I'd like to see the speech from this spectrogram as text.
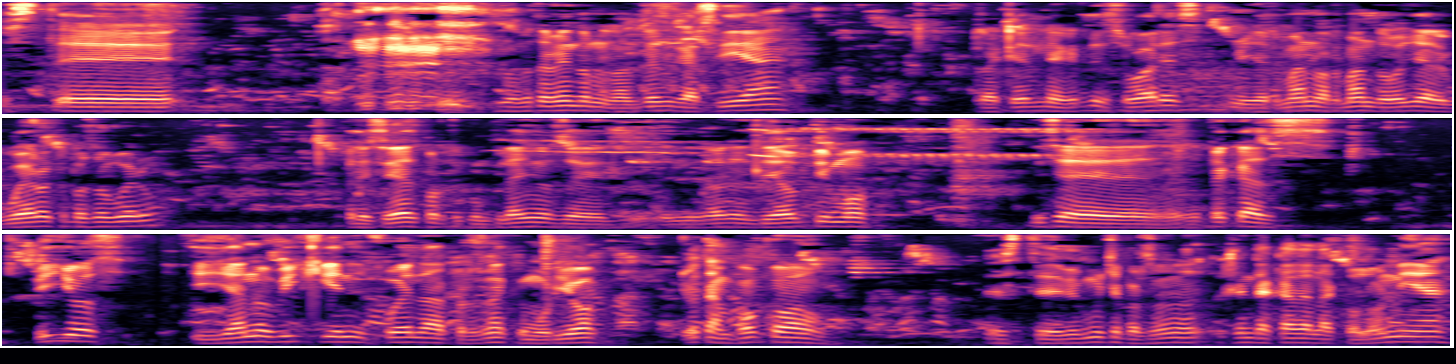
Este. Nos está viendo don Andrés García. Raquel Negrete Suárez, mi hermano Armando Oya, el güero, ¿qué pasó, güero? Felicidades por tu cumpleaños del, del día último. Dice Pecas Pillos, y ya no vi quién fue la persona que murió. Yo tampoco, este, vi mucha persona, gente acá de la colonia,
